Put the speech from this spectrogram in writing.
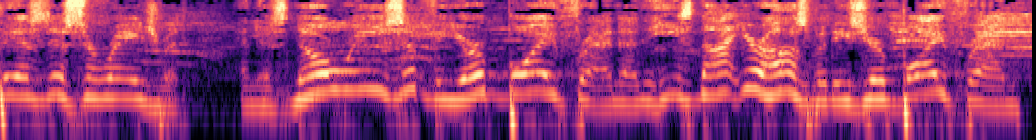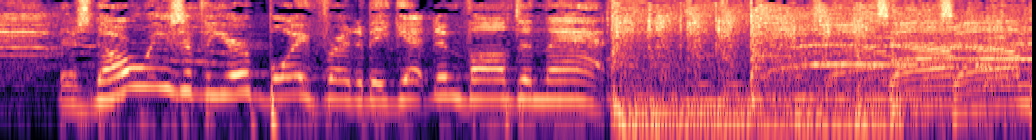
business arrangement. And there's no reason for your boyfriend, and he's not your husband, he's your boyfriend. There's no reason for your boyfriend to be getting involved in that. Tom, Tom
